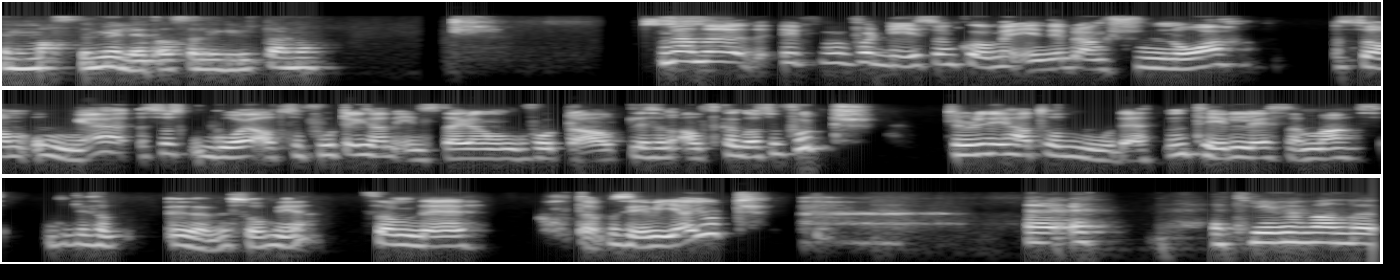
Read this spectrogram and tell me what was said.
det er masse muligheter som ligger ute der nå. Men eh, for, de som kommer inn i bransjen nå som unge, så går jo alt så fort. Instagram går fort, og alt, liksom, alt skal gå så fort. Tror du de har tålmodigheten til liksom, å liksom, øve så mye som det holdt jeg på å si, vi har gjort? Eh, Jeg, jeg tror vi må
